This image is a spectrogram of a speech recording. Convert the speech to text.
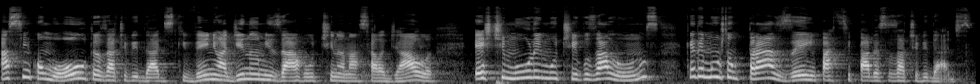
assim como outras atividades que venham a dinamizar a rotina na sala de aula, estimula e motiva os alunos que demonstram prazer em participar dessas atividades.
